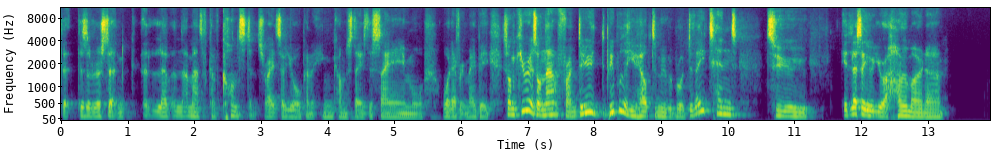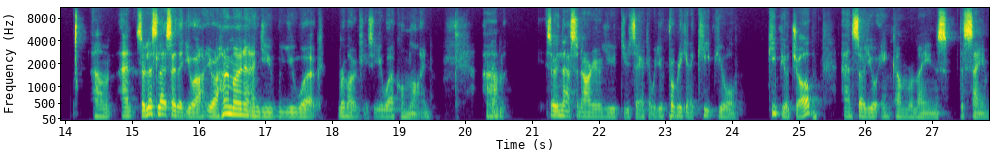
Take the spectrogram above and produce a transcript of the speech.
that there's a certain level amount of kind of constants, right? So your kind of income stays the same or whatever it may be. So I'm curious on that front. Do you, the people that you help to move abroad, do they tend to, let's say you're a homeowner, um, and so let's let's say that you are you're a homeowner and you you work remotely, so you work online. Um, yeah. So in that scenario, you you say, okay, well, you're probably going to keep your keep your job and so your income remains the same.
